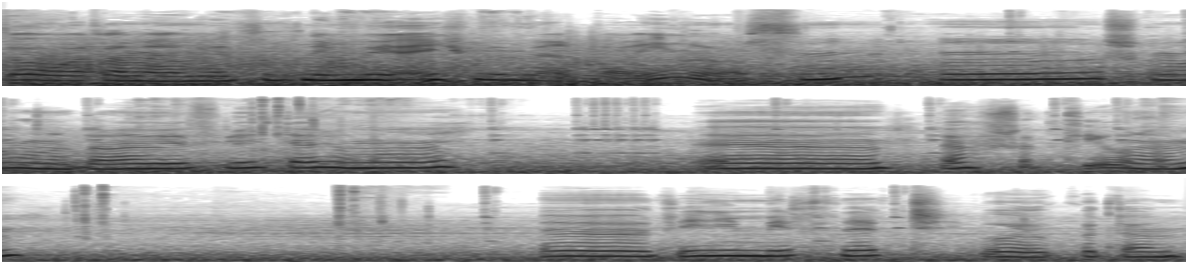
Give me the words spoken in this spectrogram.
So, warte mal, jetzt nehmen wir eigentlich wieder mehr reparieren lassen. Äh, schauen wir mal da, wie viel da schon mal. Äh, da Stationen. Äh, die nehmen wir jetzt nicht. Oh, gut, dann.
